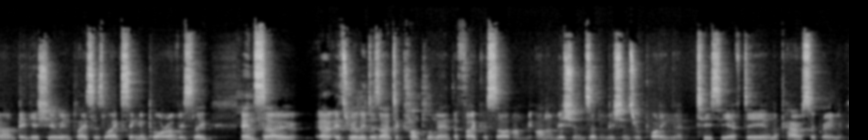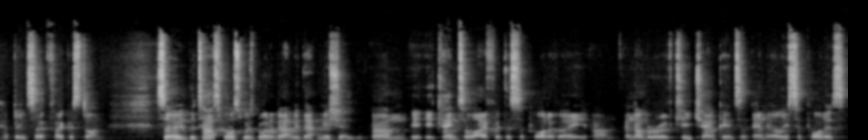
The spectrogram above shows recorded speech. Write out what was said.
um, big issue in places like Singapore, obviously. And so uh, it's really designed to complement the focus on, on emissions and emissions reporting that TCFD and the Paris Agreement have been so focused on. So the task force was brought about with that mission. Um, it, it, came to life with the support of a, um, a number of key champions and early supporters.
